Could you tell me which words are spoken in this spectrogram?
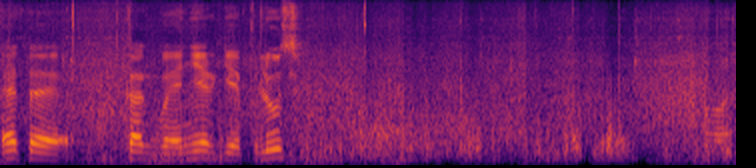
это как бы энергия плюс. Вот.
